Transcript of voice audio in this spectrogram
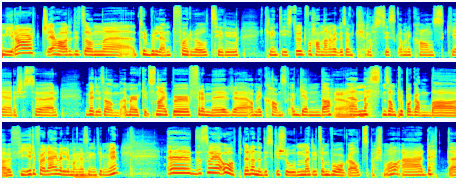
mye rart. Jeg har et litt sånn eh, turbulent forhold til Clint Eastwood, for han er en veldig sånn klassisk amerikansk regissør. Veldig sånn American Sniper, fremmer eh, amerikansk agenda. Ja. Eh, nesten sånn propagandafyr, føler jeg, i veldig mange av sine filmer. Eh, så jeg åpner denne diskusjonen med et litt sånn vågalt spørsmål. Er dette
